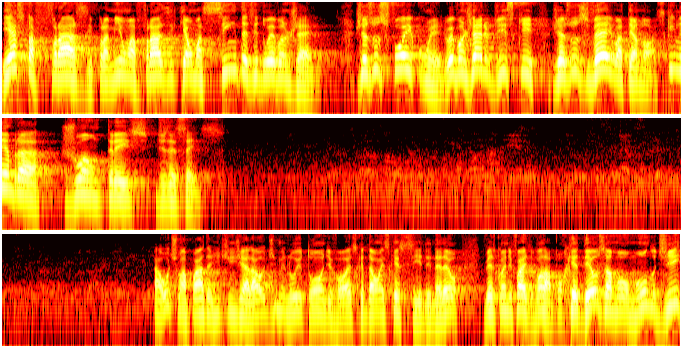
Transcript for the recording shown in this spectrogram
E esta frase, para mim, é uma frase que é uma síntese do Evangelho. Jesus foi com ele. O Evangelho diz que Jesus veio até nós. Quem lembra João 3,16? A última parte a gente, em geral, diminui o tom de voz, que dá uma esquecida, entendeu? De vez em quando a gente faz, vamos lá, porque Deus amou o mundo de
